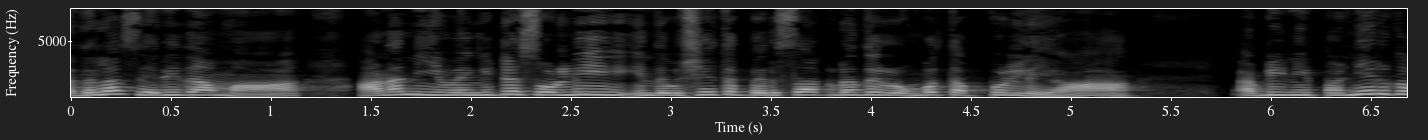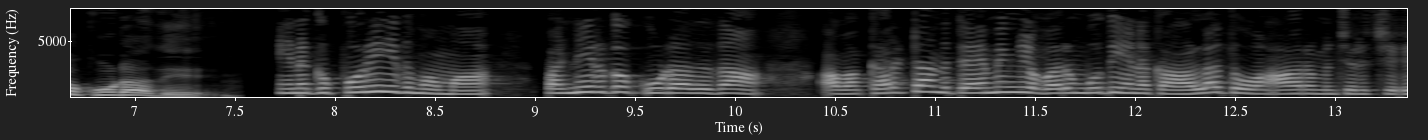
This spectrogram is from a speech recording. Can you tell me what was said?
அதெல்லாம் சரிதாம்மா. ஆனால் நீ இவங்கிட்ட சொல்லி இந்த விஷயத்த பெருசாக்குனது ரொம்ப தப்பு இல்லையா? அப்படி நீ பண்ணியிருக்க கூடாது. எனக்கு புரியுது மாமா. பண்ணியிருக்க கூடாதுதான். அவன் கரெக்டாக அந்த டைமிங்கில் வரும்போது எனக்கு அழ தோ ஆரம்பிச்சிருச்சு.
